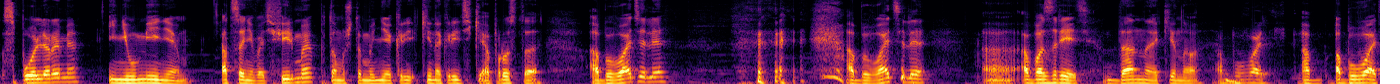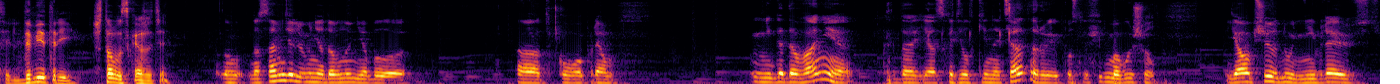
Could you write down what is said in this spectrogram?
спойлерами и неумением оценивать фильмы, потому что мы не кри- кинокритики, а просто обыватели, обыватели, а, обозреть данное кино. Обуватель ты. Об- обыватель. Дмитрий, что вы скажете? Ну, на самом деле у меня давно не было а, такого прям негодования, когда я сходил в кинотеатр и после фильма вышел. Я вообще, ну, не являюсь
